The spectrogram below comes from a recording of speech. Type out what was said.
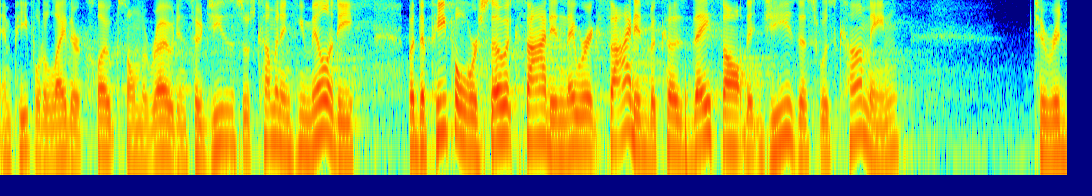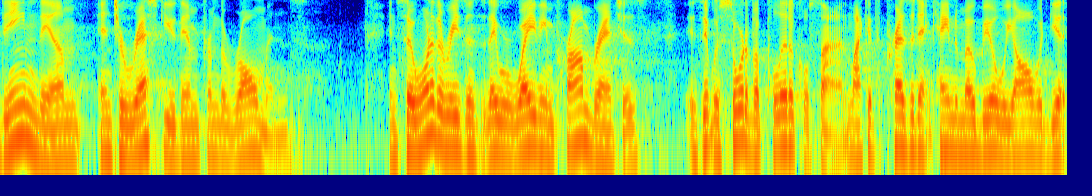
and people to lay their cloaks on the road. And so Jesus was coming in humility, but the people were so excited, and they were excited because they thought that Jesus was coming to redeem them and to rescue them from the Romans. And so, one of the reasons that they were waving palm branches is it was sort of a political sign. Like if the president came to Mobile, we all would get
